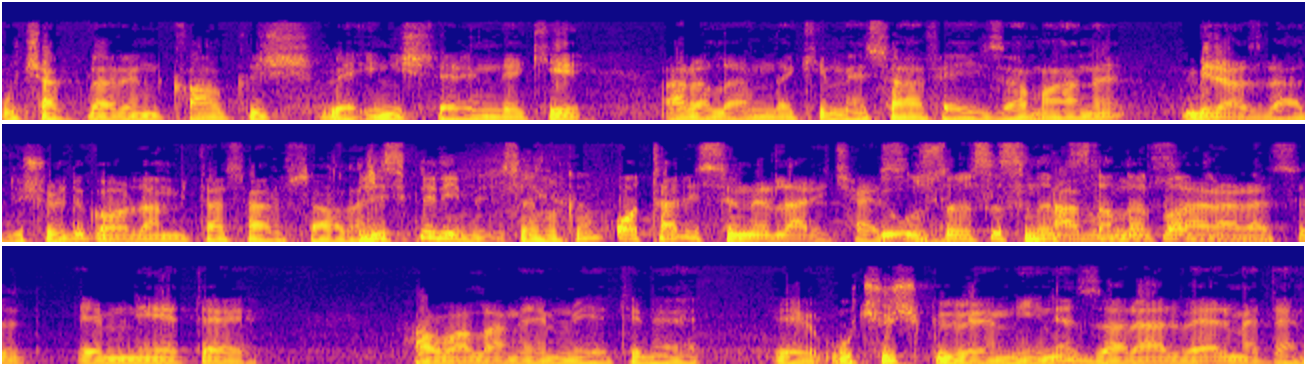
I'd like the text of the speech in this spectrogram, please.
uçakların kalkış ve inişlerindeki aralarındaki mesafeyi zamanı biraz daha düşürdük. Oradan bir tasarruf sağladık. Riskli değil mi Sayın Bakan? O tabi sınırlar Bir içerisinde. uluslararası sınır Tabii standart vardır. uluslararası emniyete, havaalanı emniyetine, e, uçuş güvenliğine zarar vermeden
